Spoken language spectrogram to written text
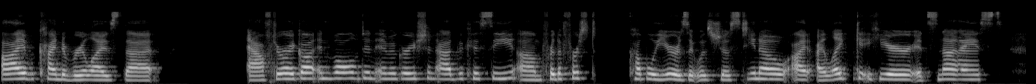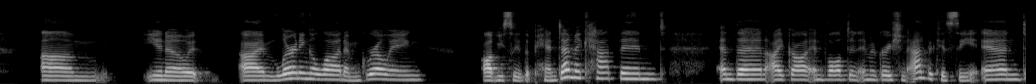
I've kind of realized that after I got involved in immigration advocacy, um, for the first couple years, it was just, you know, I, I like it here, it's nice. Um, you know, it I'm learning a lot, I'm growing. Obviously, the pandemic happened. And then I got involved in immigration advocacy and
